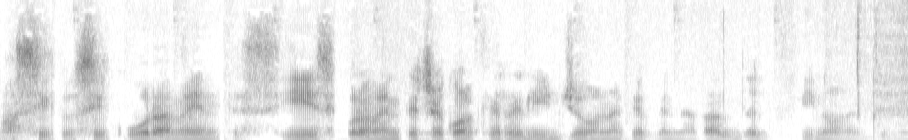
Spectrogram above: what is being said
Ma sic- sicuramente sì, sicuramente c'è qualche religione che venerà il delfino nel 2020.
